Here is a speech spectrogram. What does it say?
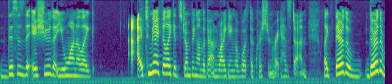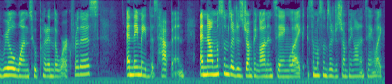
this is the issue that you want to like I, to me i feel like it's jumping on the bandwagon of what the christian right has done like they're the they're the real ones who put in the work for this and they made this happen and now muslims are just jumping on and saying like some muslims are just jumping on and saying like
